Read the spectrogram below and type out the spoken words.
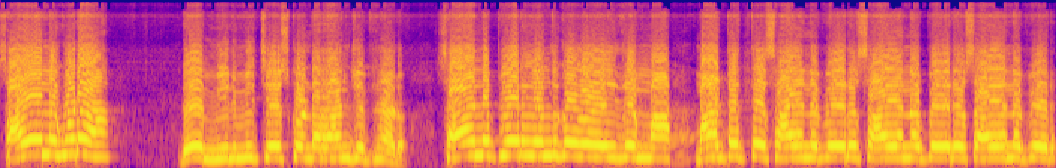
సాయన్న కూడా రే మీరు మీరు చేసుకుంటారా? అని చెప్పినాడు. సాయన్న పేరు ఎందుకు ఇది మా మాట ఎత్తే సాయన్న పేరు సాయన్న పేరు సాయన్న పేరు.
